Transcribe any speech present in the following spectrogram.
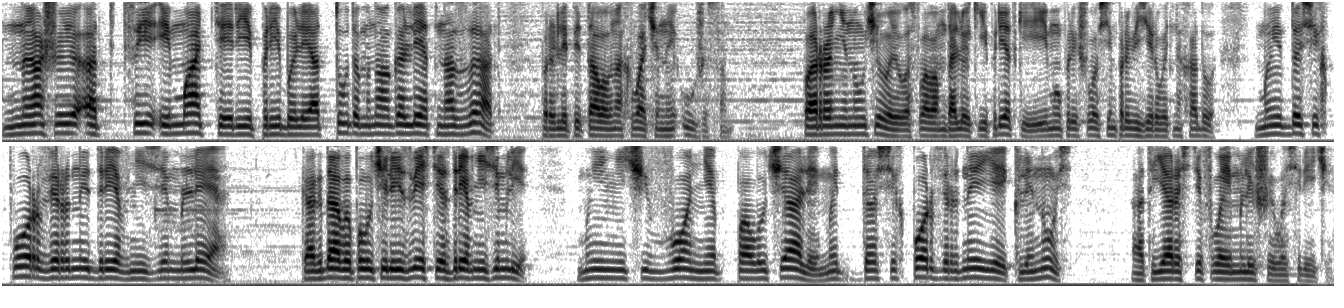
«Наши отцы и матери прибыли оттуда много лет назад», — пролепетал он, охваченный ужасом. Парра не научила его словам далекие предки, и ему пришлось импровизировать на ходу. «Мы до сих пор верны Древней Земле». «Когда вы получили известие с Древней Земли?» «Мы ничего не получали. Мы до сих пор верны ей, клянусь». От ярости Флейм лишилась речи.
